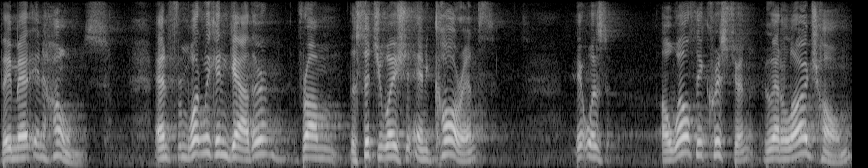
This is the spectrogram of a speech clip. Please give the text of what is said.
they met in homes. And from what we can gather from the situation in Corinth, it was a wealthy Christian who had a large home,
